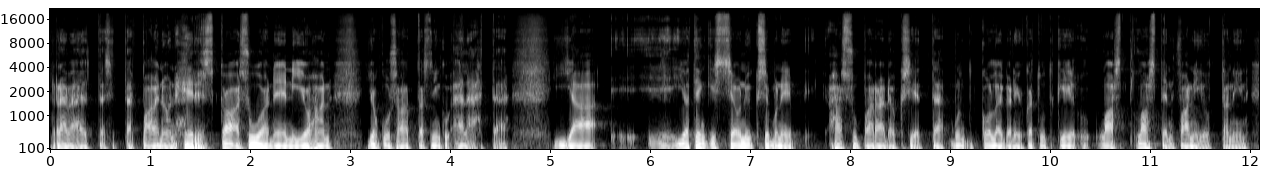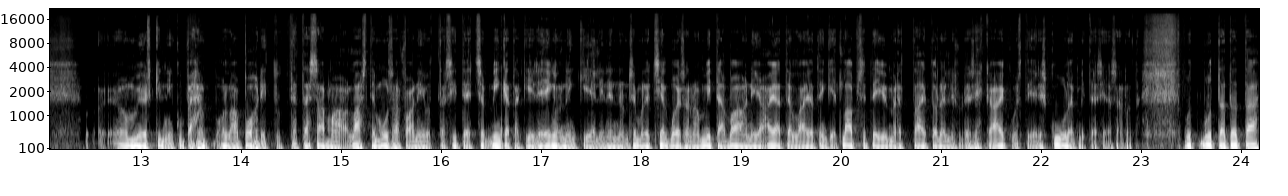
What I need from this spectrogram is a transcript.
räväyttäisi, että painoin herskaa suoneen, niin johan joku saattaisi niin kuin älähtää. Ja jotenkin se on yksi semmoinen hassu paradoksi, että mun kollegani, joka tutkii last, lasten faniutta, niin on myöskin niin kuin vähän ollaan pohdittu tätä samaa lasten musafaniutta sitä, että se, minkä takia se englanninkielinen on semmoinen, että siellä voi sanoa mitä vaan ja ajatellaan jotenkin, että lapset ei ymmärrä tai todellisuudessa ehkä aikuiset ei edes kuule, mitä siellä sanotaan. Mut, mutta tota,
